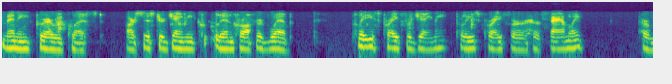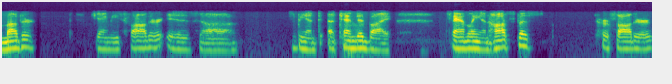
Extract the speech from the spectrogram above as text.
many prayer requests. Our sister Jamie Lynn Crawford Webb. Please pray for Jamie. Please pray for her family, her mother. Jamie's father is uh, being attended by family in hospice. Her father,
